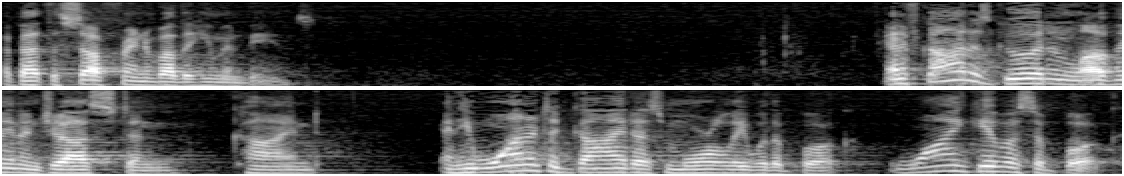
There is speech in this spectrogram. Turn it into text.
about the suffering of other human beings. And if God is good and loving and just and kind, and He wanted to guide us morally with a book, why give us a book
